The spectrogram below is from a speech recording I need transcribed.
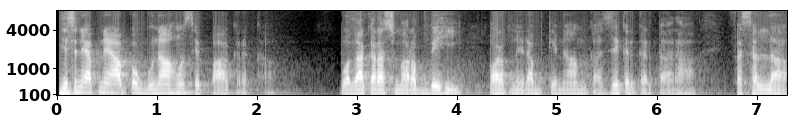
جس نے اپنے آپ کو گناہوں سے پاک رکھا۔ وذکر اسم ربہ اور اپنے رب کے نام کا ذکر کرتا رہا فصلہ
